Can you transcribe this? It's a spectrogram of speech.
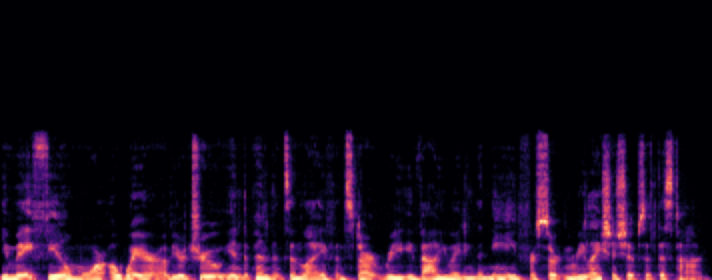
You may feel more aware of your true independence in life and start re evaluating the need for certain relationships at this time.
